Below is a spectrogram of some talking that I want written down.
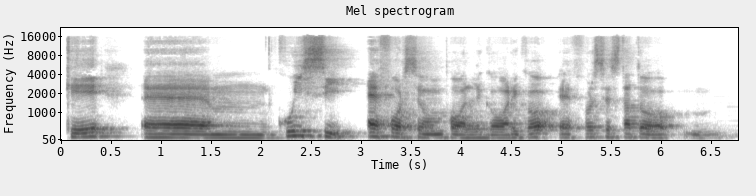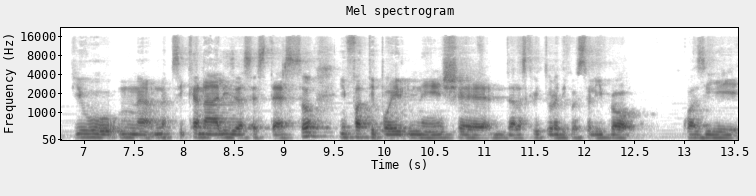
che ehm, qui sì è forse un po' allegorico, è forse stato più una, una, psicanalisi a se stesso, infatti poi ne esce dalla scrittura di questo libro quasi,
